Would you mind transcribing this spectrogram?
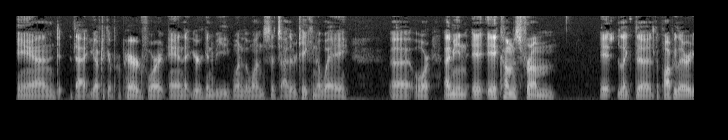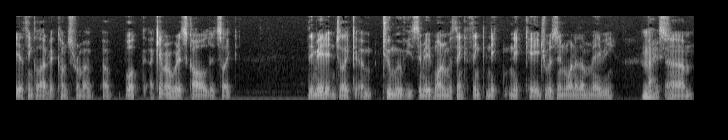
and that you have to get prepared for it and that you're going to be one of the ones that's either taken away uh, or i mean it, it comes from it like the the popularity i think a lot of it comes from a, a book. I can't remember what it's called. It's like they made it into like um, two movies. They made one with think I think nick nick cage was in one of them maybe. Nice. Um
